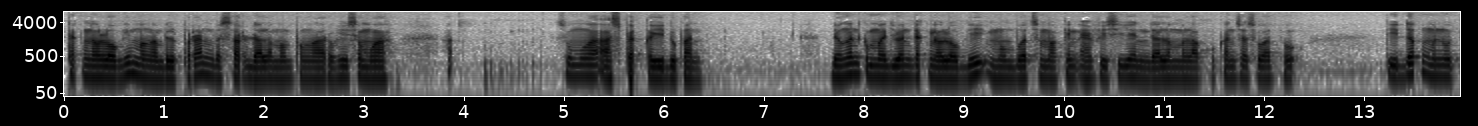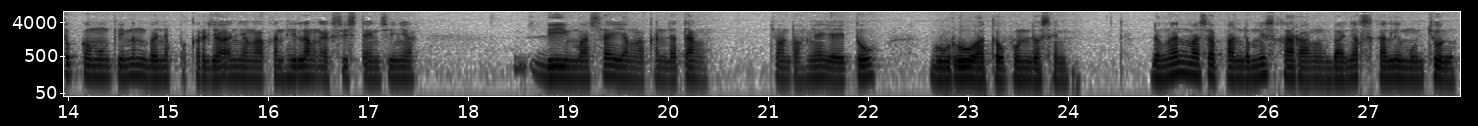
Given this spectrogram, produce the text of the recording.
teknologi mengambil peran besar dalam mempengaruhi semua semua aspek kehidupan. Dengan kemajuan teknologi membuat semakin efisien dalam melakukan sesuatu. Tidak menutup kemungkinan banyak pekerjaan yang akan hilang eksistensinya di masa yang akan datang. Contohnya yaitu guru ataupun dosen. Dengan masa pandemi sekarang banyak sekali muncul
